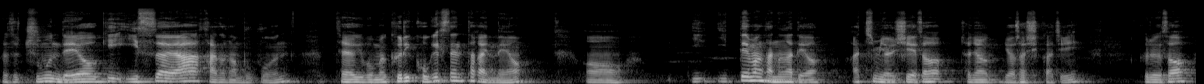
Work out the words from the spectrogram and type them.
그래서 주문 내역이 있어야 가능한 부분. 자 여기 보면 그립 고객센터가 있네요. 어 이, 이때만 가능하대요. 아침 10시에서 저녁 6시까지. 그래서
